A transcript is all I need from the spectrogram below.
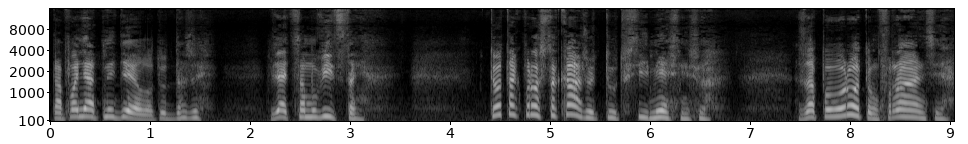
Та понятне діло, тут навіть взяти саму відстань. То так просто кажуть тут всі місні, що за поворотом Франція.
